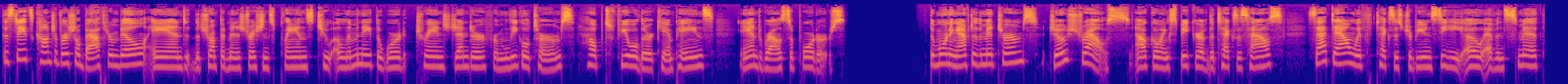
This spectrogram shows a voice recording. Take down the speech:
The state's controversial bathroom bill and the Trump administration's plans to eliminate the word transgender from legal terms helped fuel their campaigns and rouse supporters. The morning after the midterms, Joe Straus, outgoing Speaker of the Texas House, sat down with Texas Tribune CEO Evan Smith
